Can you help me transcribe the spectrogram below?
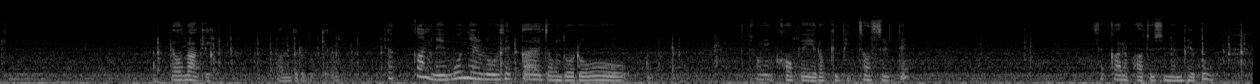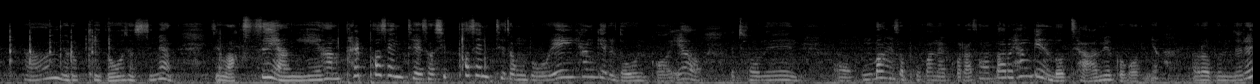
좀 연하게 만들어 놓을게요. 약간 레몬옐로우 색깔 정도로 종이컵에 이렇게 비쳤을 때 색깔을 봐주시면 되고 다음 이렇게 넣으셨으면 이제 왁스 양이 한 8%에서 10% 정도의 향기를 넣을 거예요. 저는 어, 공방에서 보관할 거라서 따로 향기는 넣지 않을 거거든요. 여러분들은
